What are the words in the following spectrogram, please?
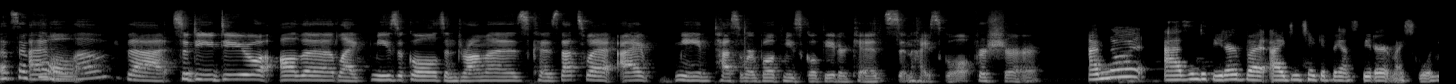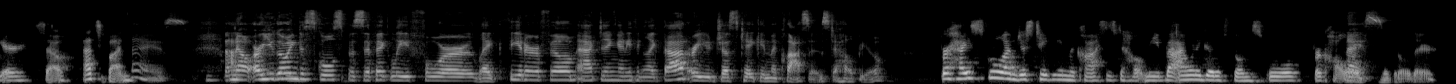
That's so cool. I love that. So do you do all the like musicals and dramas? Cause that's what I mean, Tessa, we're both musical theater kids in high school for sure. I'm not as into theater, but I do take advanced theater at my school here. So that's fun. Nice. That, now, are you going mm. to school specifically for like theater, film, acting, anything like that? Or are you just taking the classes to help you? For high school, I'm just taking the classes to help me, but I want to go to film school for college nice. a bit older.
